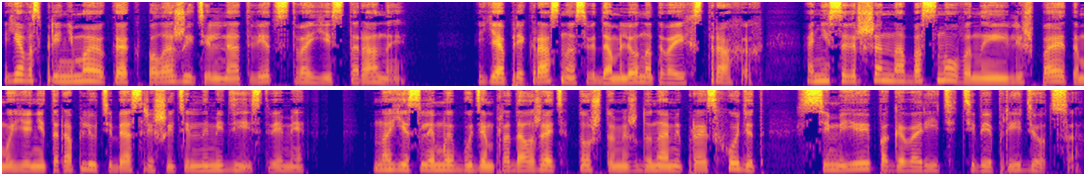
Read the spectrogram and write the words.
я воспринимаю как положительный ответ с твоей стороны. Я прекрасно осведомлен о твоих страхах. Они совершенно обоснованы, и лишь поэтому я не тороплю тебя с решительными действиями. Но если мы будем продолжать то, что между нами происходит, с семьей поговорить тебе придется.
